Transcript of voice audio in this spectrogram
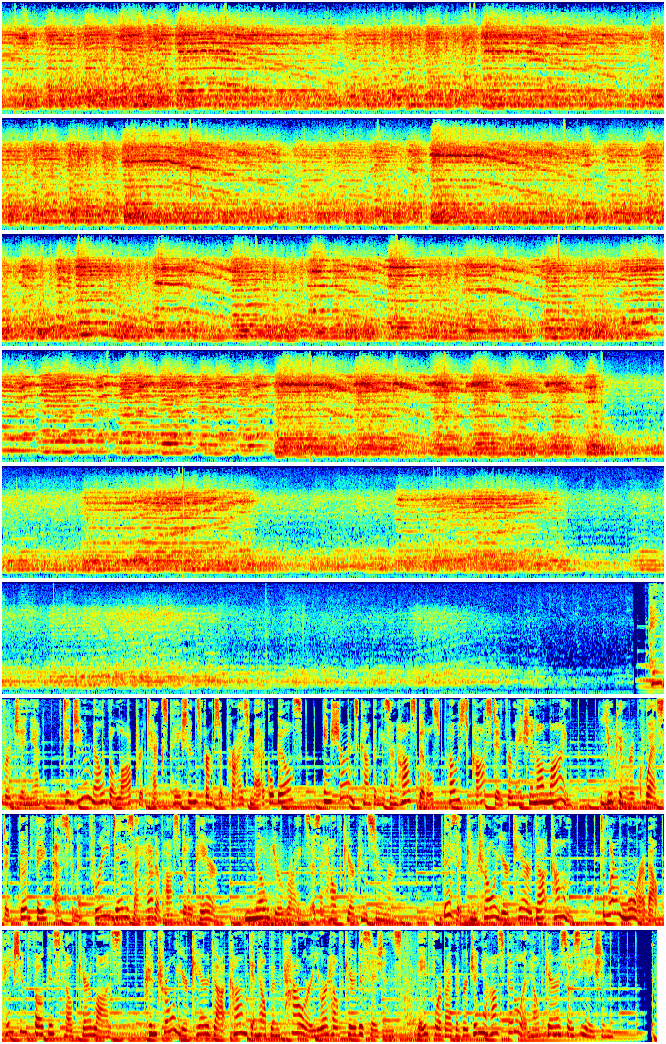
Virginia, did you know the law protects patients from surprise medical bills? Insurance companies and hospitals post cost information online. You can request a good faith estimate three days ahead of hospital care. Know your rights as a healthcare consumer. Visit controlyourcare.com to learn more about patient focused healthcare laws. ControlYourCare.com can help empower your healthcare decisions. Paid for by the Virginia Hospital and Healthcare Association.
